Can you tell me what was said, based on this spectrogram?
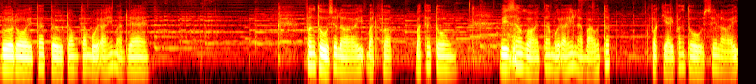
vừa rồi ta từ trong tam muội ấy mà ra. Văn thù Sư lợi bạch Phật, bạch Thế Tôn. Vì sao gọi tam muội ấy là Bảo Tích? Phật dạy văn thù Sư lợi.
